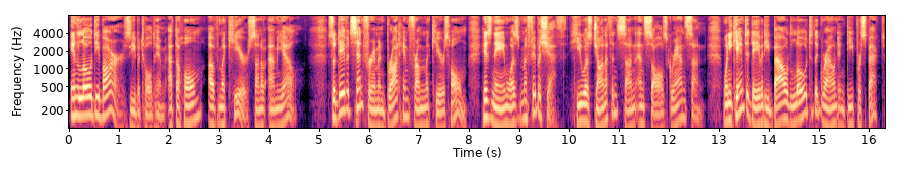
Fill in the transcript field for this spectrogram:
In Lo Debar, Ziba told him, at the home of Machir, son of Ammiel. So David sent for him and brought him from Machir's home. His name was Mephibosheth. He was Jonathan's son and Saul's grandson. When he came to David, he bowed low to the ground in deep respect.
